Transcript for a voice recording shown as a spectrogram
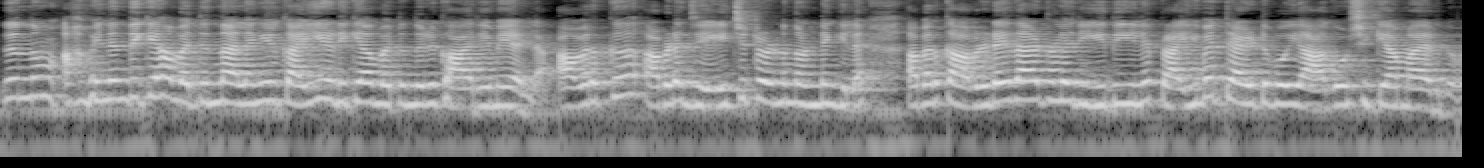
ഇതൊന്നും അഭിനന്ദിക്കാൻ പറ്റുന്ന അല്ലെങ്കിൽ കൈയടിക്കാൻ പറ്റുന്ന ഒരു കാര്യമേ അല്ല. അവർക്ക് അവിടെ ജയിച്ചിട്ടുണ്ടെന്നുണ്ടെങ്കിൽ അവർക്ക് അവരുടേതായിട്ടുള്ള രീതിയിൽ പ്രൈവറ്റ് ആയിട്ട് പോയി ആഘോഷിക്കാമായിരുന്നു.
